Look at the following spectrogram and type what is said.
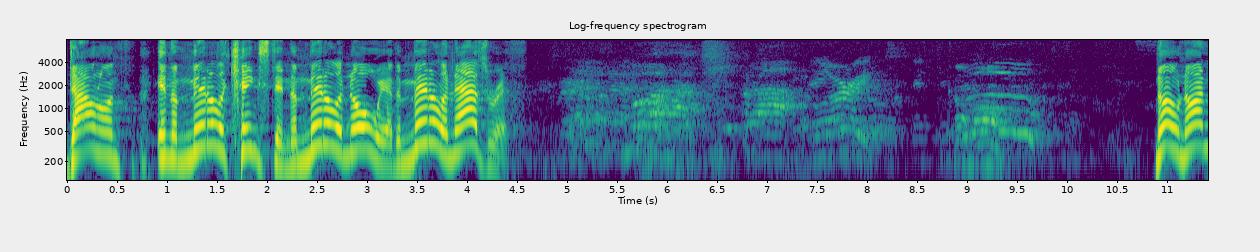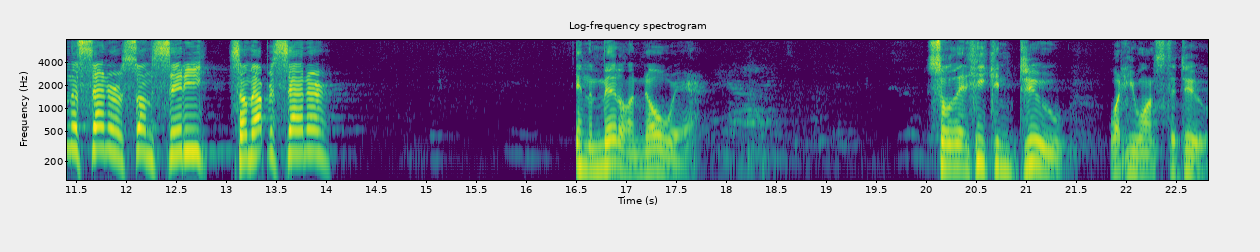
down on in the middle of Kingston, the middle of nowhere, the middle of Nazareth. No, not in the center of some city, some epicenter. In the middle of nowhere. So that he can do what he wants to do.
